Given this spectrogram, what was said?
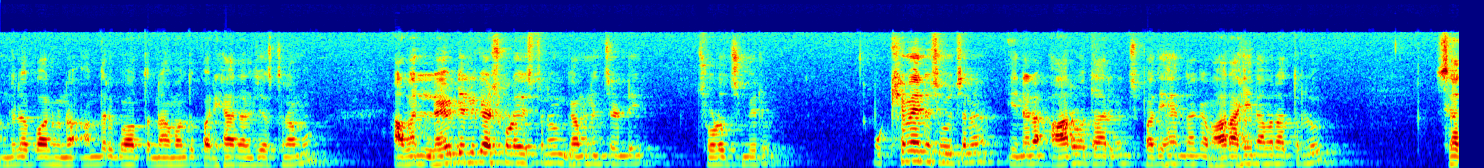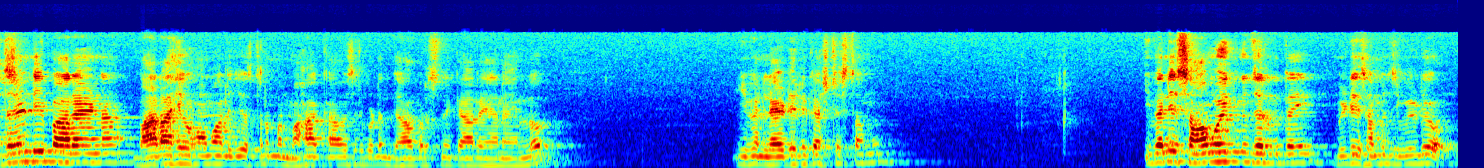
అందులో పాల్గొన్న అందరి గోత్రనామాలతో పరిహారాలు చేస్తున్నాము. అవన్నీ లైవ్ టెలికాస్ట్ కూడా ఇస్తున్నాం. గమనించండి. చూడొచ్చు మీరు. ముఖ్యమైన సూచన ఈ నెల ఆరవ తారీఖు నుంచి పదిహేను దాకా వారాహి నవరాత్రులు. శతచండీ పారాయణ వారాహి హోమాలు చేస్తున్నాం మన మహాకామశ్రీగూడెం దేవప్రశ్న కార్యాలయంలో ఈవెన్ లైవ్ టెలికాస్ట్ ఇస్తాము. ఇవన్నీ సామూహికంగా జరుగుతాయి. వీటికి సంబంధించి వీడియో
